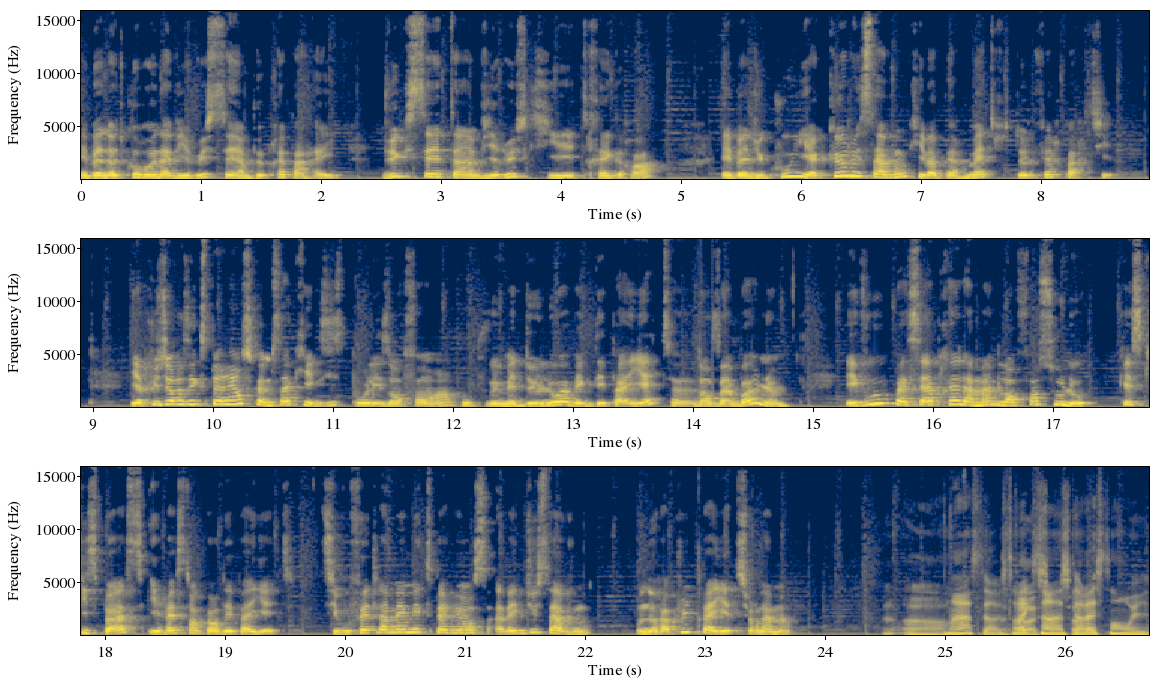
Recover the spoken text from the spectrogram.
Et ben notre coronavirus, c'est à peu près pareil. Vu que c'est un virus qui est très gras, et ben du coup, il n'y a que le savon qui va permettre de le faire partir. Il y a plusieurs expériences comme ça qui existent pour les enfants. hein. Vous pouvez mettre de l'eau avec des paillettes dans un bol et vous passez après la main de l'enfant sous l'eau. Qu'est-ce qui se passe? Il reste encore des paillettes. Si vous faites la même expérience avec du savon, on n'aura plus de paillettes sur la main. Ah. Ouais, c'est vrai que c'est Intéressant, ça. oui.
